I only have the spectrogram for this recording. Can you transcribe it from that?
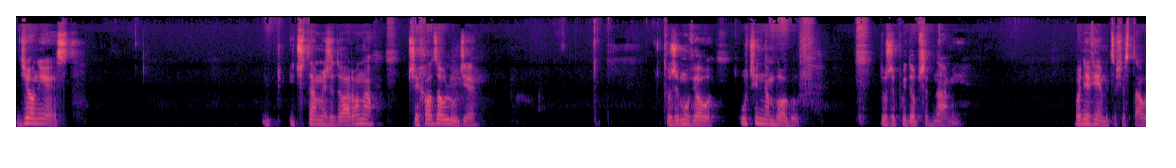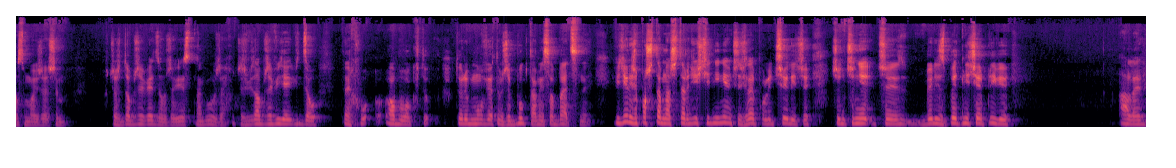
Gdzie on jest? I, czytamy, że do Arona przychodzą ludzie, którzy mówią: Uczyń nam bogów, którzy pójdą przed nami. Bo nie wiemy, co się stało z Mojżeszem. Chociaż dobrze wiedzą, że jest na górze. Chociaż dobrze widzą ten obłok, który mówi o tym, że Bóg tam jest obecny. Widzieli, że poszedł tam na 40 dni. Nie wiem, czy źle policzyli, czy, czy, czy, nie, czy byli zbyt niecierpliwi. Ale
